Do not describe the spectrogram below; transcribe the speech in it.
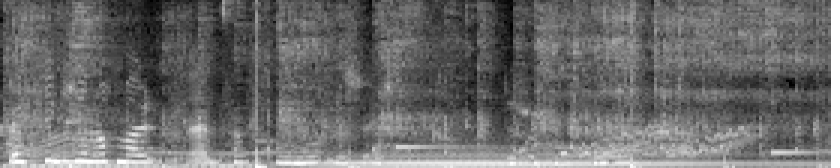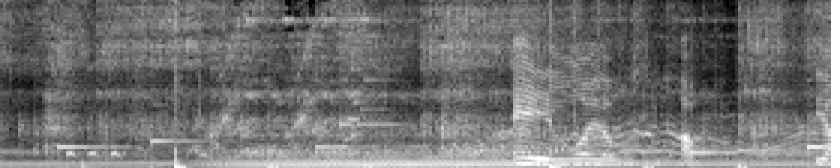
Vielleicht kriege ich ja noch mal äh, 15 Minuten. Ey, Leute, was geht ab? Ja,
